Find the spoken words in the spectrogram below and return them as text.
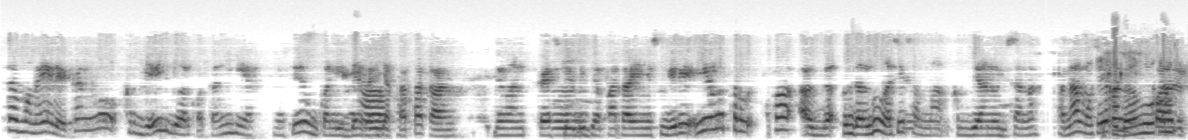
Kita mau nanya deh, kan lo kerjanya di luar kota nih ya? Maksudnya bukan di daerah Ah. Jakarta kan? Dengan PSBB Jakarta ini sendiri, ini lo ter, apa, agak terganggu gak sih sama kerjaan lo di sana? Karena maksudnya kan Terganggu kan. kalau-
